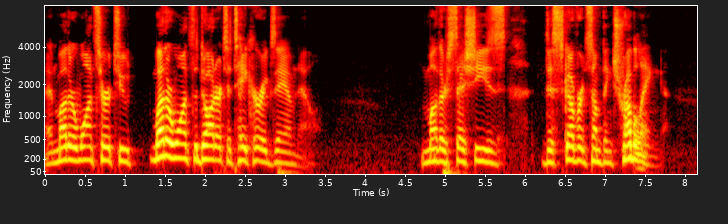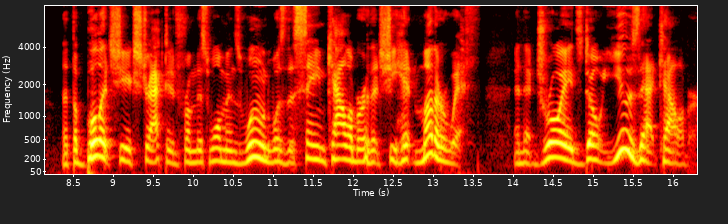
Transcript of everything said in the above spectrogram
And mother wants her to mother wants the daughter to take her exam now. Mother says she's discovered something troubling that the bullet she extracted from this woman's wound was the same caliber that she hit Mother with, and that droids don't use that caliber.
